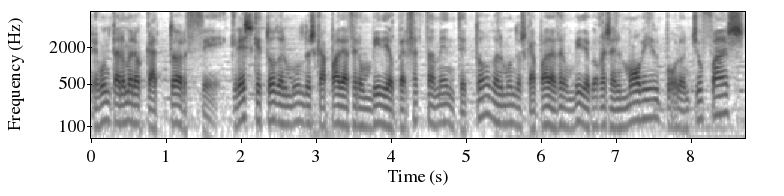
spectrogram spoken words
Pregunta número 14. ¿Crees que todo el mundo es capaz de hacer un vídeo perfectamente? Todo el mundo es capaz de hacer un vídeo. Coges el móvil, lo enchufas,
